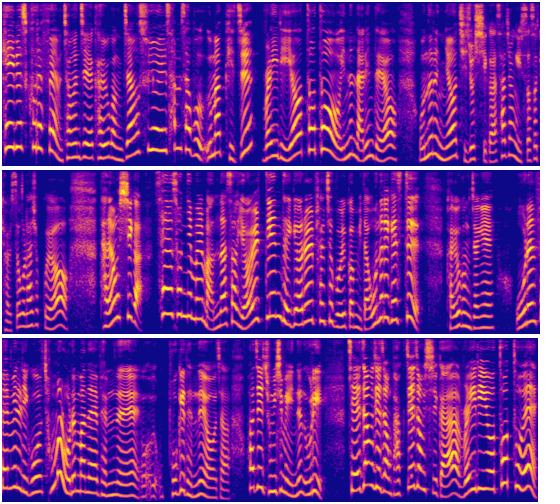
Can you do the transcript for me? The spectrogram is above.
KBS 쿨 FM 정은지의 가요광장 수요일 3, 4부 음악 퀴즈 레이디어 토토 있는 날인데요. 오늘은요 지조 씨가 사정이 있어서 결석을 하셨고요. 다영 씨가 새 손님을 만나서 열띤 대결을 펼쳐 보일 겁니다. 오늘의 게스트 가요광장의 오랜 패밀리고 정말 오랜만에 뵙네 어, 보게 됐네요. 자 화제 중심에 있는 우리 재정 재정 박재정 씨가 레이디오 토토의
